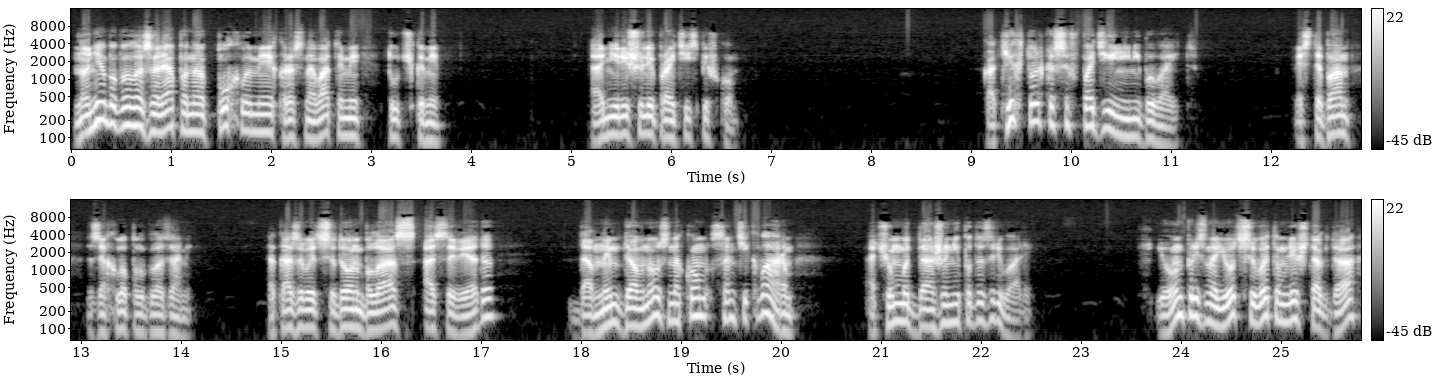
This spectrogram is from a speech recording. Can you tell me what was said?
но небо было заляпано пухлыми красноватыми тучками. Они решили пройтись пешком. Каких только совпадений не бывает. Эстебан захлопал глазами. Оказывается, Дон Блас Асеведо давным-давно знаком с антикваром, о чем мы даже не подозревали. И он признается в этом лишь тогда,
